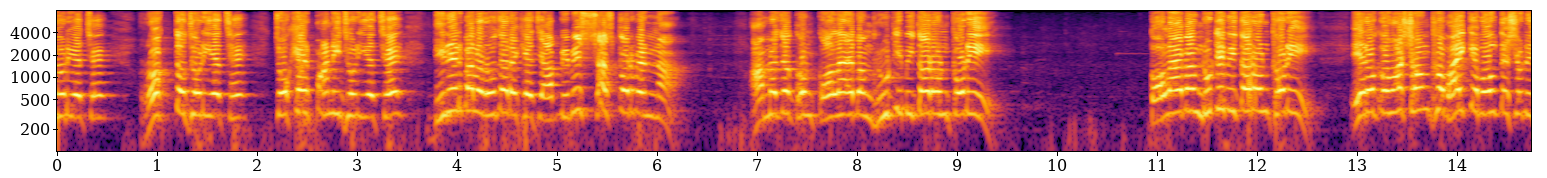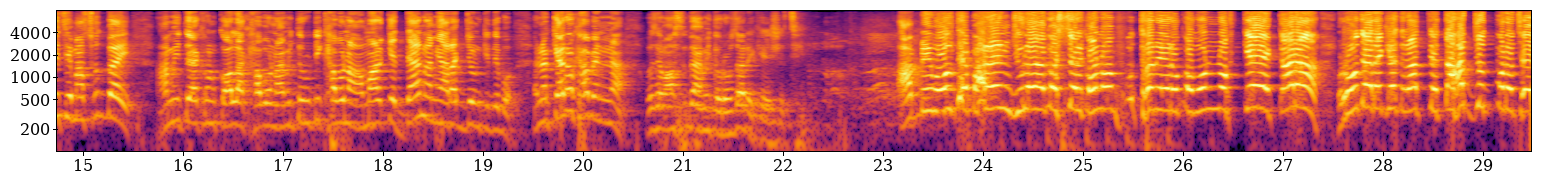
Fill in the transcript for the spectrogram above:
ঝরিয়েছে, রক্ত ঝরিয়েছে, চোখের পানি ঝরিয়েছে, দিনের বেলা রোজা রেখেছে, আপনি বিশ্বাস করবেন না। আমরা যখন কলা এবং রুটি বিতরণ করি, কলা এবং রুটি বিতরণ করি, এরকম অসংখ্য ভাইকে বলতে শুনেছি, মাসুদ ভাই, আমি তো এখন কলা খাব না, আমি তো রুটি খাব না, আমাকে দেন, আমি আরেকজনকে দেবো। কেন খাবেন না? বলছে, মাসুদ ভাই, আমি তো রোজা রেখে এসেছি। আপনি বলতে পারেন, জুলাই আগস্টের গণঅভ্যুত্থানে এরকম অন্য কে, কারা রোজা রেখে রাত্রে তাহাজ্জুদ পড়েছে,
